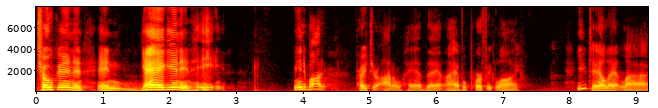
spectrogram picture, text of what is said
choking and, and gagging and he, anybody? Preacher, I don't have that. I have a perfect life. You tell that lie.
